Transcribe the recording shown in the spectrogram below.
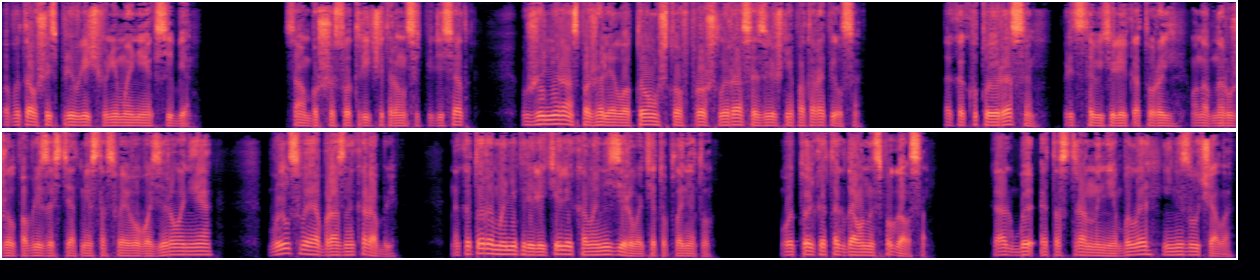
попытавшись привлечь внимание к себе. Сам Бур 603-1450 уже не раз пожалел о том, что в прошлый раз излишне поторопился, так как у той расы, представителей которой он обнаружил поблизости от места своего базирования, был своеобразный корабль на котором они прилетели колонизировать эту планету. Вот только тогда он испугался. Как бы это странно не было и не звучало.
